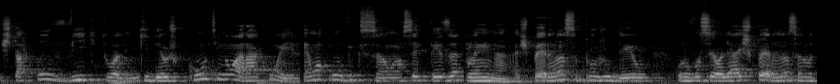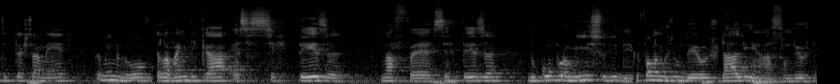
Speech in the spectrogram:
está convicto ali que Deus continuará com ele. É uma convicção, é uma certeza plena. A esperança para um judeu, quando você olhar a esperança no Antigo Testamento, também no Novo, ela vai indicar essa certeza na fé, certeza no compromisso de Deus. Porque falamos de um Deus da aliança, um Deus de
